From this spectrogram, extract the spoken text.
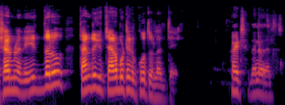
షర్మిలని. ఇద్దరు తండ్రికి చెరబుట్టిన కూతుర్లు అంతే. Right sir. ధన్యవాదాలు సార్.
